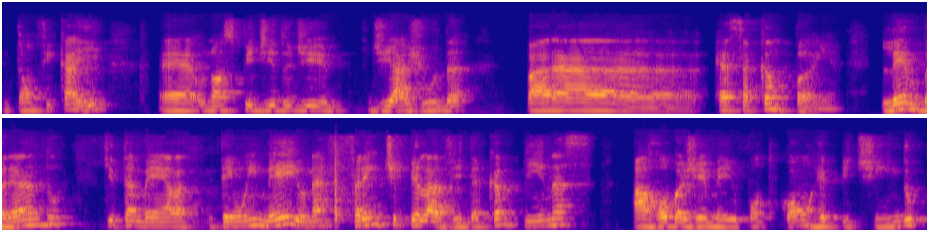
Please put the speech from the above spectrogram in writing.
Então, fica aí é, o nosso pedido de, de ajuda para essa campanha. Lembrando que também ela tem um e-mail, né? Frente pela Vida Campinas, arroba gmail.com, repetindo,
